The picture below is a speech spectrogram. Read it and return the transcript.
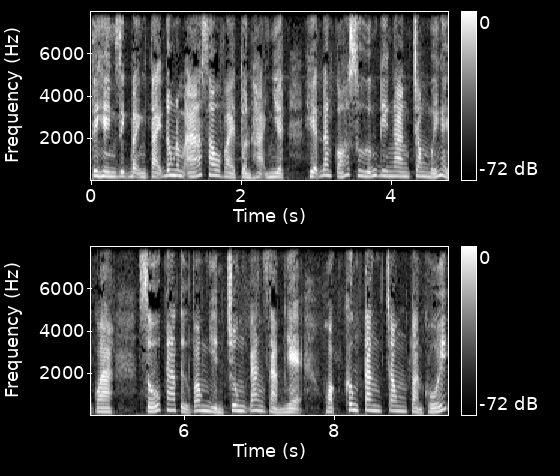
Tình hình dịch bệnh tại Đông Nam Á sau vài tuần hạ nhiệt hiện đang có xu hướng đi ngang trong mấy ngày qua. Số ca tử vong nhìn chung đang giảm nhẹ hoặc không tăng trong toàn khối.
